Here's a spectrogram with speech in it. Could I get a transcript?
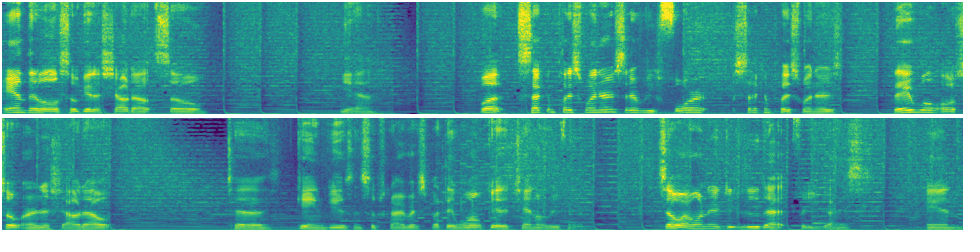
And they'll also get a shout out, so yeah. But second place winners, there will be four second place winners they will also earn a shout out to gain views and subscribers, but they won't get a channel revamp. So I wanted to do that for you guys. And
